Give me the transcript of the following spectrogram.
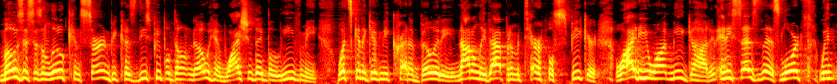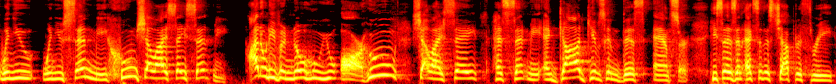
Moses is a little concerned because these people don't know him. Why should they believe me? What's going to give me credibility? Not not only that, but I'm a terrible speaker. Why do you want me, God? And, and he says this, Lord, when, when you, when you send me, whom shall I say sent me? I don't even know who you are. Whom shall I say has sent me? And God gives him this answer. He says in Exodus chapter 3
